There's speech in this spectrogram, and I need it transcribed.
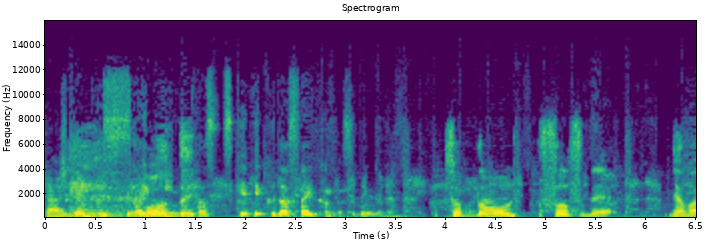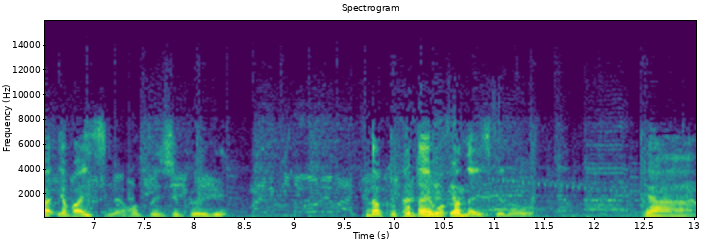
大丈夫ですけ最ど。本当に近助けてください感がすごいよね。ちょっともう、そうっすね。やばやばいっすね、本当にシンプルに。なんか答えわかんないですけど、いや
